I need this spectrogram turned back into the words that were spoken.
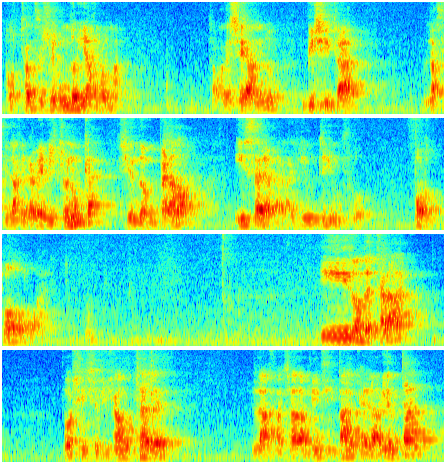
Constancio II y a Roma. Estaba deseando visitar la ciudad que no había visto nunca, siendo emperador, y celebrar aquí un triunfo por todo lo alto. ¿Y dónde arco? Pues si se fijan ustedes, la fachada principal, que es la oriental,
